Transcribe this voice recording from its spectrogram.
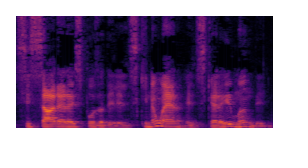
se Sara era a esposa dele. Ele disse que não era, ele disse que era irmã dele.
